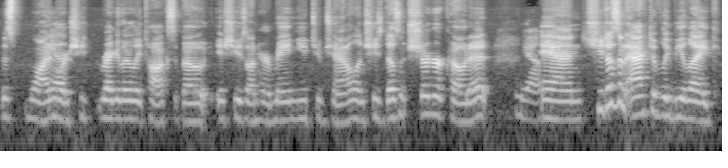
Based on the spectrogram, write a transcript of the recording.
this one yeah. where she regularly talks about issues on her main YouTube channel, and she doesn't sugarcoat it. Yeah. And she doesn't actively be like.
